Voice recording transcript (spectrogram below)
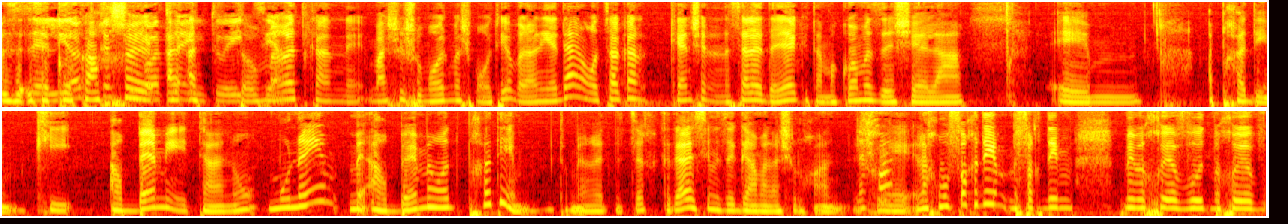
זה, אה, זה כל להיות כך... קשובות אה, את לאינטואיציה. אומרת כאן אה, משהו שהוא מאוד משמעותי, אבל אני עדיין רוצה כאן, כן, שננסה לדייק את המקום הזה של אמ, הפחדים. כי הרבה מאיתנו מונעים מהרבה מאוד פחדים. זאת אומרת, צריך, כדאי לשים את זה גם על השולחן. נכון. אנחנו מפחדים, מפחדים ממחויבות, מחויב,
